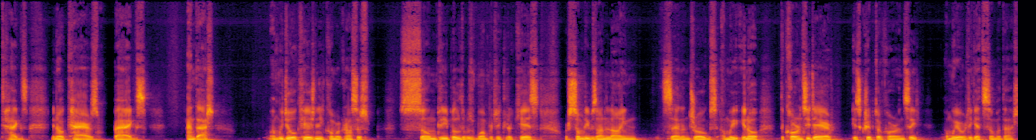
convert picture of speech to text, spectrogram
tags, you know, cars, bags, and that. And we do occasionally come across it. Some people, there was one particular case where somebody was online selling drugs, and we, you know, the currency there is cryptocurrency, and we were able to get some of that.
